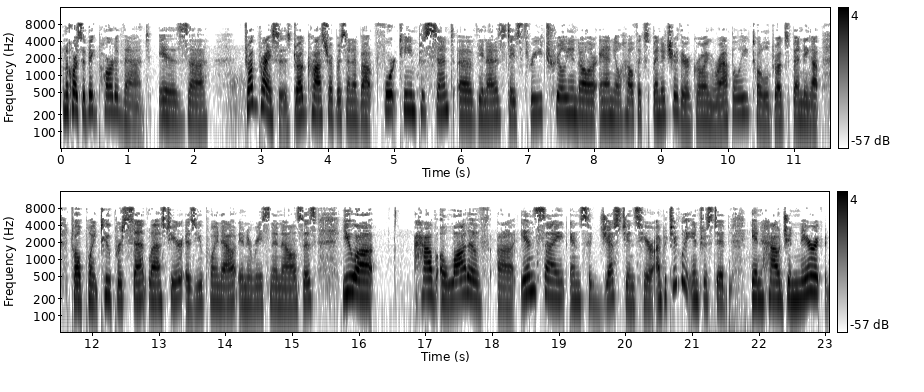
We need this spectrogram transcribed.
And of course, a big part of that is uh, Drug prices. Drug costs represent about 14% of the United States $3 trillion annual health expenditure. They're growing rapidly. Total drug spending up 12.2% last year, as you point out in a recent analysis. You, uh, have a lot of uh, insight and suggestions here. I'm particularly interested in how generic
